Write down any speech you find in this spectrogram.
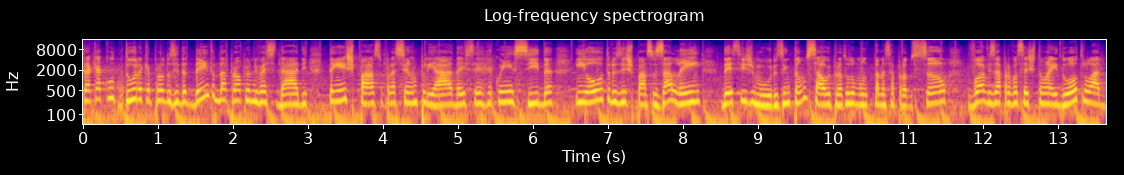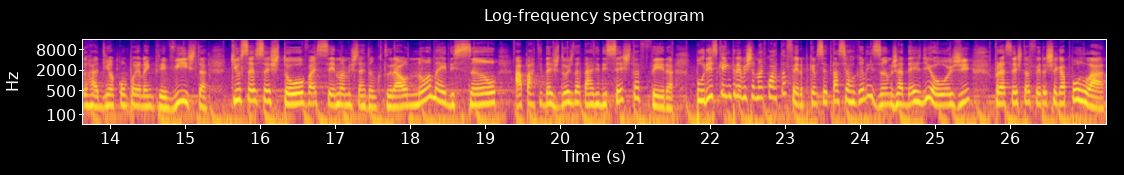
para que a cultura cultura que é produzida dentro da própria universidade tenha espaço para ser ampliada e ser reconhecida em outros espaços além desses muros. Então, salve para todo mundo que está nessa produção. Vou avisar para vocês que estão aí do outro lado do radinho acompanhando a entrevista que o Sexto Sextor vai ser no Amsterdã Cultural, nona edição, a partir das duas da tarde de sexta-feira. Por isso que a entrevista é na quarta-feira, porque você está se organizando já desde hoje para sexta-feira chegar por lá.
